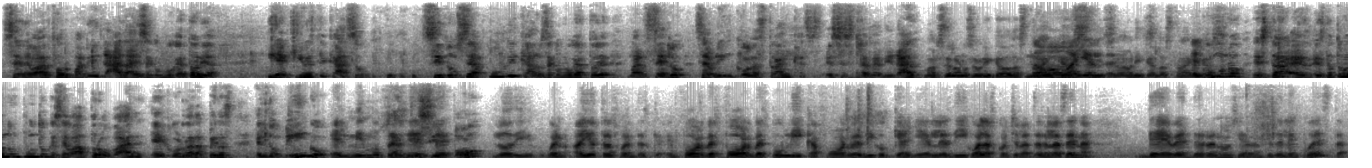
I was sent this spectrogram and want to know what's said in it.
se le va a dar formalidad a esa convocatoria. Y aquí en este caso, si no se ha publicado esa convocatoria, Marcelo se brincó las trancas. Esa es la realidad. Marcelo no se ha brincado las trancas. No, ayer, se va a brincar las trancas. ¿Cómo no? Está, está tomando un punto que se va a aprobar y acordar apenas el domingo. El mismo presidente lo dijo. Bueno, hay otras fuentes que Forbes, Forbes publica, Forbes dijo que ayer les dijo a las cocholatas en la cena deben de renunciar antes de la encuesta.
